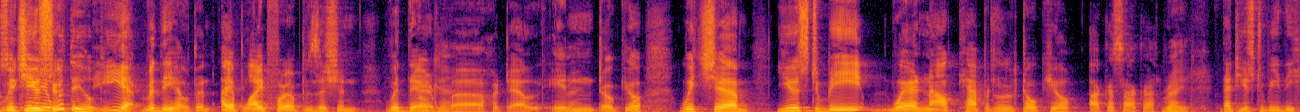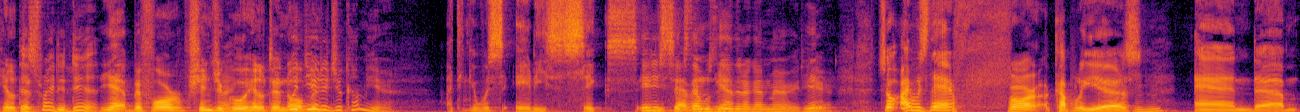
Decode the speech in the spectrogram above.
so you came here with the Hilton? Yeah, with the Hilton. I applied for a position with their Okay. uh, hotel in Tokyo, which um, used to be where now Capitol Tokyu, Akasaka. Right. That used to be the Hilton. That's right, it did. Yeah, before Shinjuku Right. Hilton What opened. year did you come here? I think it was 86, 86. That was the yeah. year that I got married Yeah. here. So I was there for a couple of years, Mm-hmm. and um,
